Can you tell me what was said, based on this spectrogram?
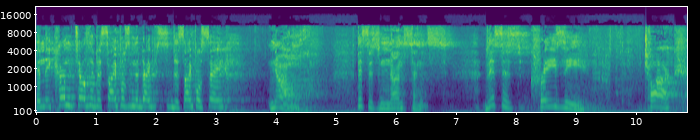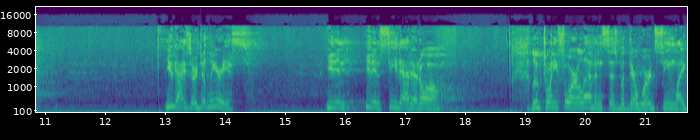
and they come tell the disciples, and the disciples say, No, this is nonsense. This is crazy talk. You guys are delirious. You didn't, you didn't see that at all. Luke 24 11 says, But their words seemed like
